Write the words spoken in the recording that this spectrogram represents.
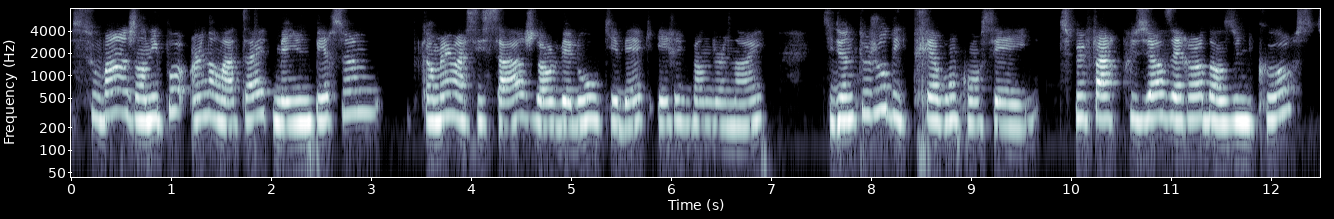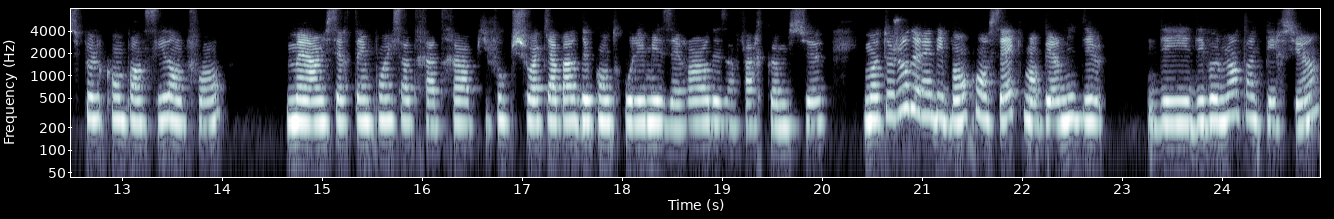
souvent, j'en ai pas un dans la tête, mais une personne quand même assez sage dans le vélo au Québec, Eric Van der qui donne toujours des très bons conseils. Tu peux faire plusieurs erreurs dans une course, tu peux le compenser dans le fond, mais à un certain point, ça te rattrape. Il faut que je sois capable de contrôler mes erreurs, des affaires comme ça. Il m'a toujours donné des bons conseils qui m'ont permis d'évoluer en tant que personne.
